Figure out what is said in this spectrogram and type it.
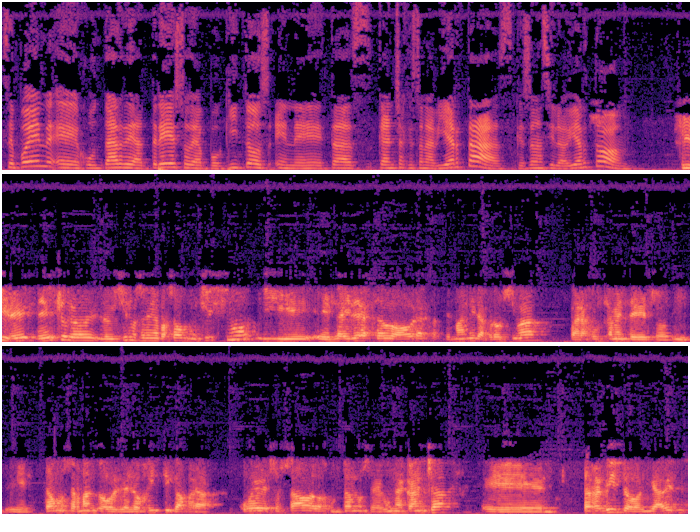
¿Se pueden eh, juntar de a tres o de a poquitos en estas canchas que son abiertas, que son a cielo abierto? Sí, de, hecho lo, hicimos el año pasado muchísimo y es la idea hacerlo ahora, esta semana y la próxima, para justamente eso. Y, estamos armando la logística para jueves o sábados juntarnos en alguna cancha. Eh, te repito, y a veces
